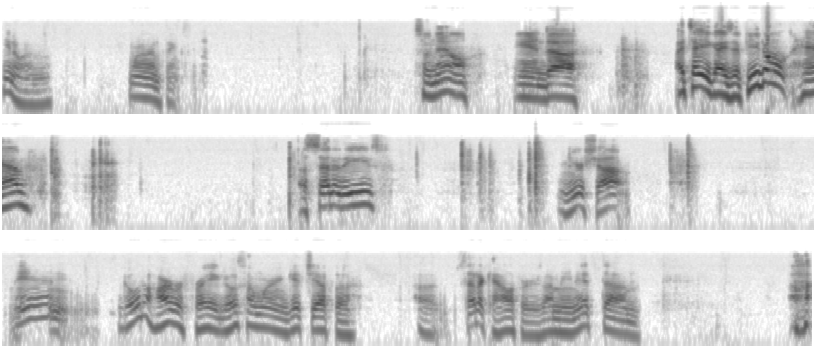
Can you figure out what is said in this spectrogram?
you know what I mean. One of them things. So now, and uh, I tell you guys, if you don't have a set of these in your shop, man, go to Harbor Freight, go somewhere and get you up a, a set of calipers. I mean, it. Um, I,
